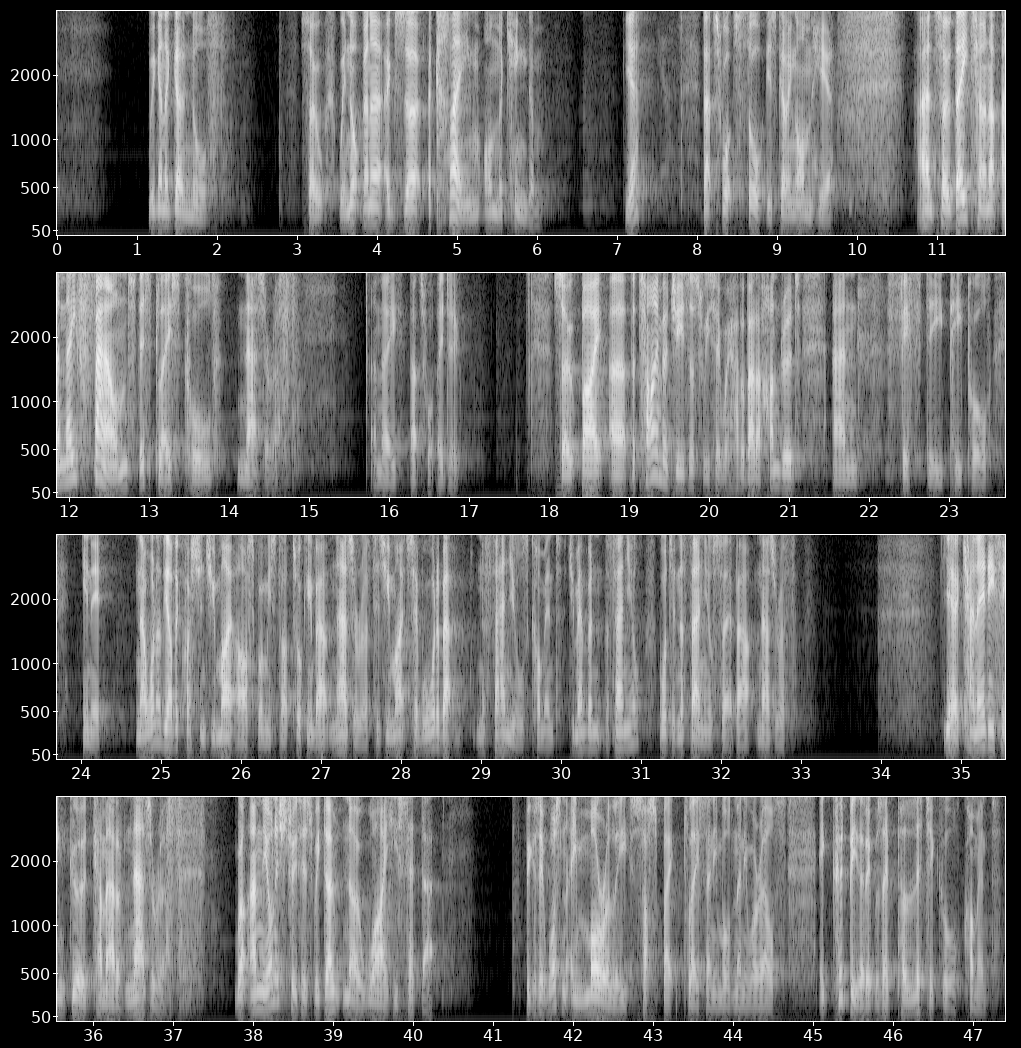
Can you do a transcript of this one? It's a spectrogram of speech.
We're going to go north. So we're not going to exert a claim on the kingdom. Yeah? That's what's thought is going on here. And so they turn up and they found this place called Nazareth. And they, that's what they do. So by uh, the time of Jesus, we say we have about 150 people in it. Now, one of the other questions you might ask when we start talking about Nazareth is you might say, well, what about Nathaniel's comment? Do you remember Nathaniel? What did Nathaniel say about Nazareth? Yeah, can anything good come out of Nazareth? Well, and the honest truth is, we don't know why he said that because it wasn't a morally suspect place any more than anywhere else. It could be that it was a political comment.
